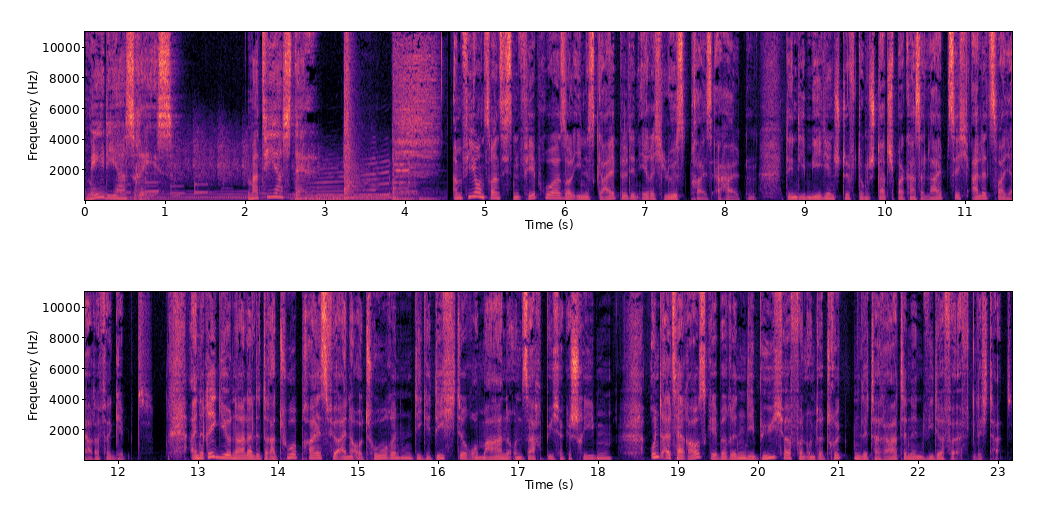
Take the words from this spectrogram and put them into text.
Medias Res. Matthias Dell. Am 24. Februar soll Ines Geipel den Erich-Löst-Preis erhalten, den die Medienstiftung Stadtsparkasse Leipzig alle zwei Jahre vergibt. Ein regionaler Literaturpreis für eine Autorin, die Gedichte, Romane und Sachbücher geschrieben und als Herausgeberin die Bücher von unterdrückten Literatinnen wieder veröffentlicht hat.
